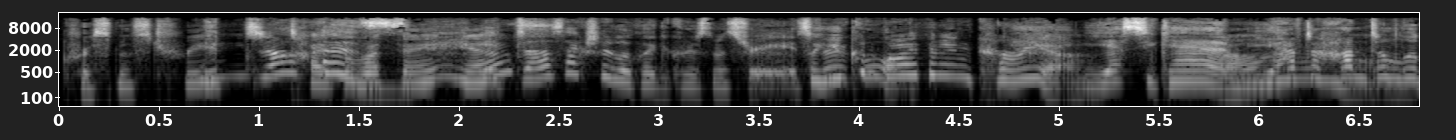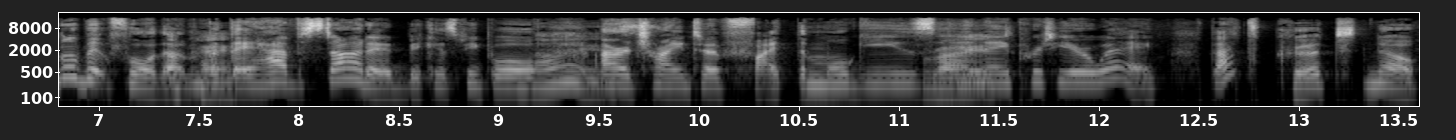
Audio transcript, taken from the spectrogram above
Christmas tree it does. type of a thing. Yes? It does actually look like a Christmas tree. It's So you can cool. buy them in Korea. Yes, you can. You have to hunt a oh. little bit for them, Oh. but they have started because people Nice. are trying to fight the morgies in a prettier way. That's good to know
